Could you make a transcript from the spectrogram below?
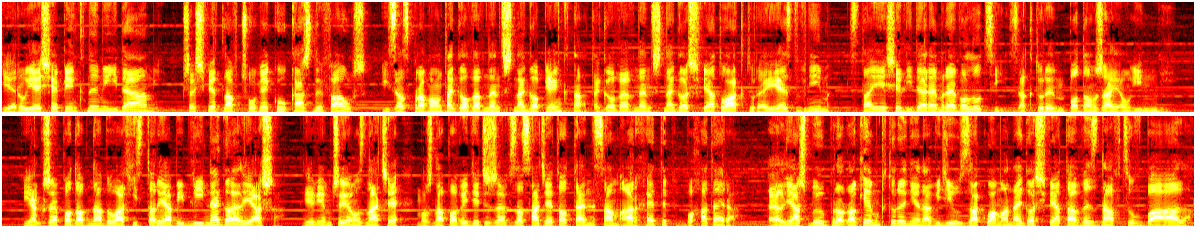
Kieruje się pięknymi ideami, prześwietla w człowieku każdy fałsz i za sprawą tego wewnętrznego piękna, tego wewnętrznego światła, które jest w nim, staje się liderem rewolucji, za którym podążają inni. Jakże podobna była historia biblijnego Eliasza. Nie wiem, czy ją znacie. Można powiedzieć, że w zasadzie to ten sam archetyp bohatera. Eliasz był prorokiem, który nienawidził zakłamanego świata wyznawców Baala.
